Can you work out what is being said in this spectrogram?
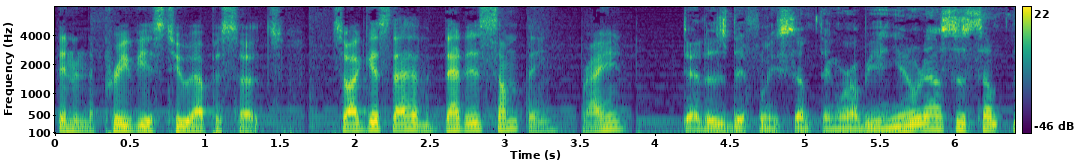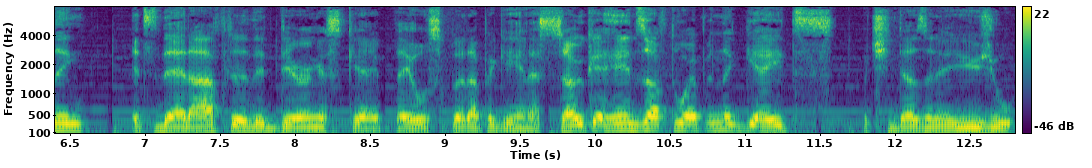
than in the previous two episodes. So I guess that that is something, right? That is definitely something, Robbie. And you know what else is something? It's that after the daring escape, they all split up again. Ahsoka heads off to open the gates, which she does in her usual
